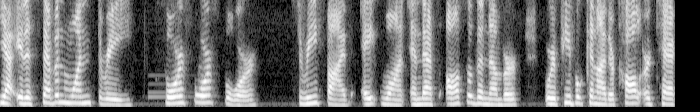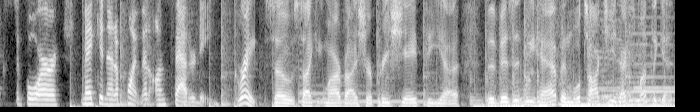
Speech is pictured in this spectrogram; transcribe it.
Yeah, it is 713 444 3581. And that's also the number where people can either call or text for making an appointment on Saturday. Great. So, Psychic Marv, I sure appreciate the uh, the visit we have, and we'll talk to you next month again.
